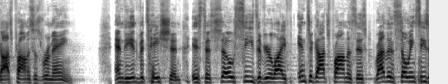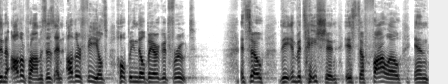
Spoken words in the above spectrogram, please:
God's promises remain. And the invitation is to sow seeds of your life into God's promises rather than sowing seeds into other promises and other fields, hoping they'll bear good fruit. And so the invitation is to follow in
